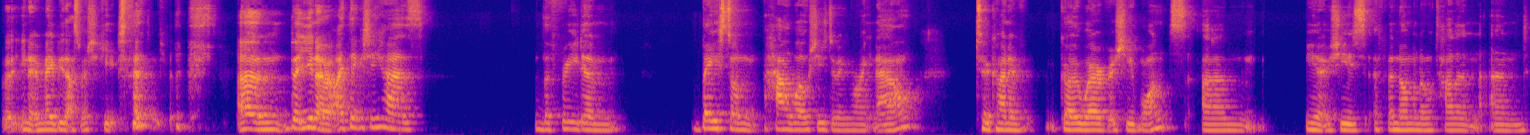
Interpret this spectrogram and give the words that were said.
But, you know, maybe that's where she keeps it. um, but, you know, I think she has the freedom based on how well she's doing right now to kind of go wherever she wants. Um, you know, she's a phenomenal talent, and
